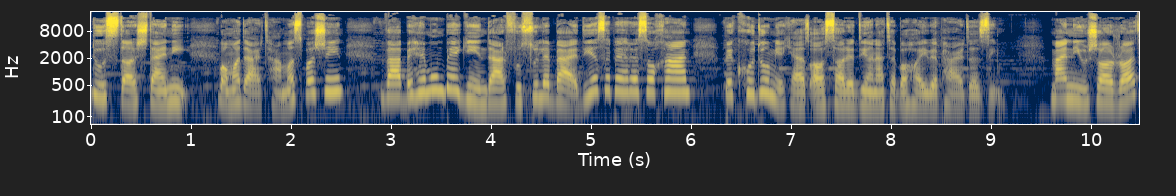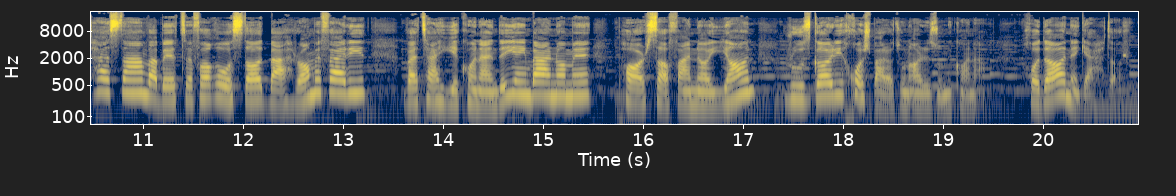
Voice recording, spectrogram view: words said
دوست داشتنی با ما در تماس باشین و به همون بگین در فصول بعدی سپهر سخن به کدوم یکی از آثار دیانت باهایی بپردازیم. من نیوشا راد هستم و به اتفاق استاد بهرام فرید و تهیه کننده این برنامه پارسا فناییان روزگاری خوش براتون آرزو می‌کنم. خدا نگهدار.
